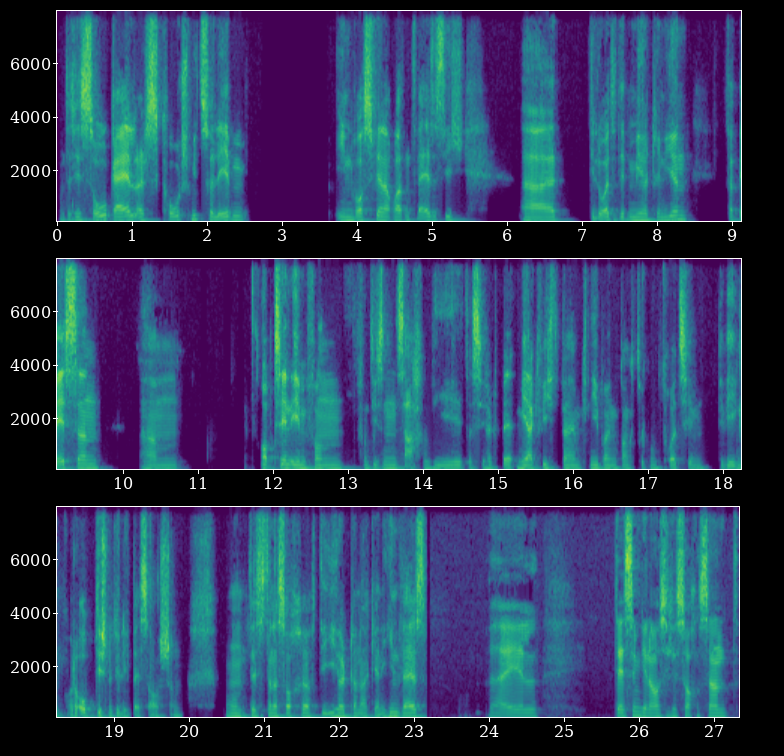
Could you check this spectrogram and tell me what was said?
Und das ist so geil, als Coach mitzuerleben, in was für einer Art und Weise sich äh, die Leute, die bei mir halt trainieren, verbessern. Ähm, abgesehen eben von, von diesen Sachen, wie dass sie halt mehr Gewicht beim Kniebeugen, Bankdrücken und Kreuzheben bewegen oder optisch natürlich besser ausschauen. Und das ist dann eine Sache, auf die ich halt dann auch gerne hinweise weil das eben genau solche Sachen sind,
